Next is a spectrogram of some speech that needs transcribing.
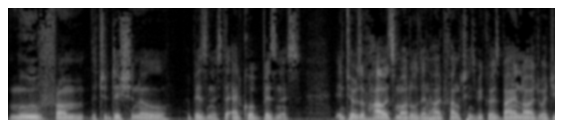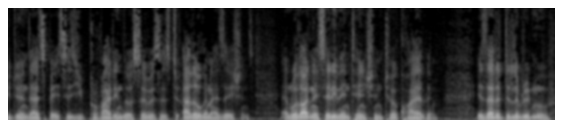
move from the traditional business, the AdCorp business, in terms of how it's modeled and how it functions. Because by and large, what you do in that space is you're providing those services to other organizations and without necessarily the intention to acquire them. Is that a deliberate move?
